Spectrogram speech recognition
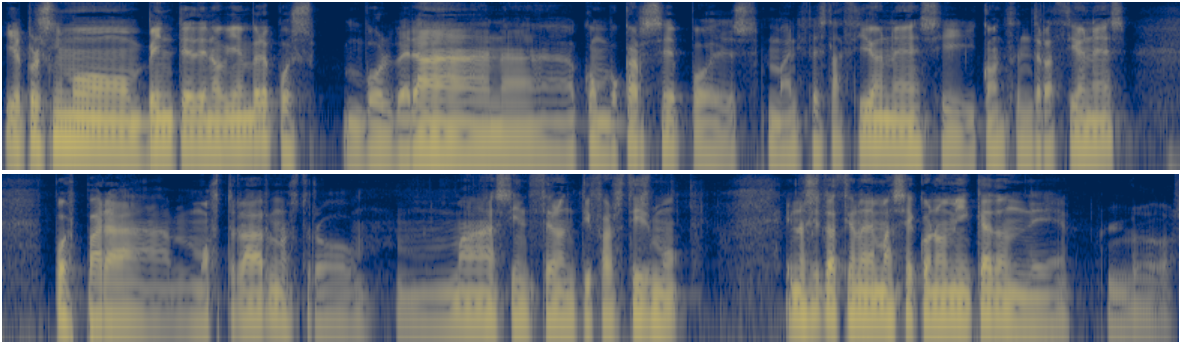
Y el próximo 20 de noviembre pues volverán a convocarse pues manifestaciones y concentraciones pues para mostrar nuestro más sincero antifascismo en una situación además económica donde los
